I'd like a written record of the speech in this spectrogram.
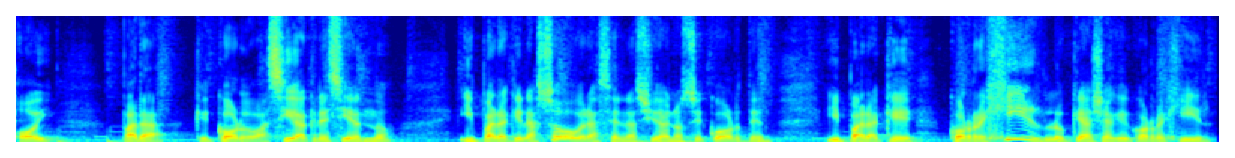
Hoy, para que Córdoba siga creciendo y para que las obras en la ciudad no se corten y para que corregir lo que haya que corregir,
